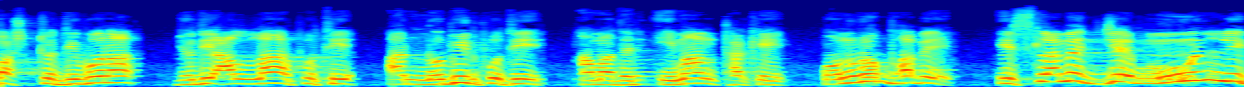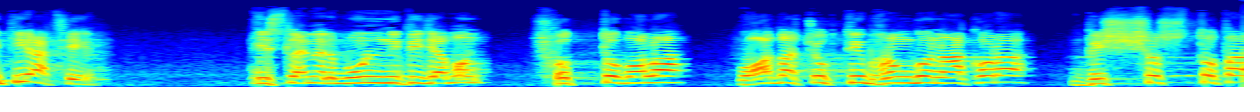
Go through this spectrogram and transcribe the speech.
কষ্ট দিব না। যদি আল্লাহর প্রতি আর নবীর প্রতি আমাদের ইমান থাকে, অনুরূপভাবে ইসলামের যে মূল নীতি আছে, ইসলামের মূল নীতি যেমন সত্য বলা, ওয়াদা চুক্তি ভঙ্গ না করা, বিশ্বস্ততা,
